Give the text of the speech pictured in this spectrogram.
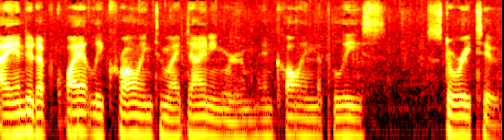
I ended up quietly crawling to my dining room and calling the police. Story 2.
